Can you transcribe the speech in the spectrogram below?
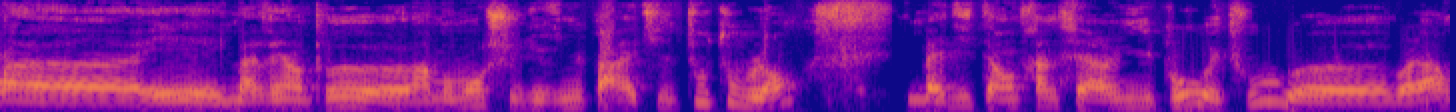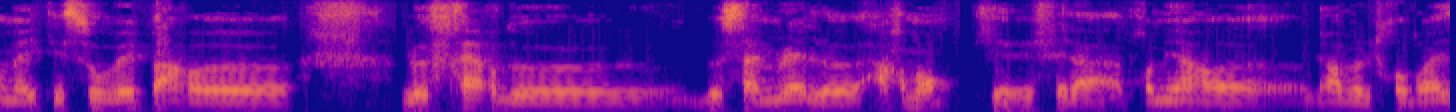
Euh, et il m'avait un peu, euh, un moment, je suis devenu, paraît-il, tout tout blanc. Il m'a dit, t'es en train de faire une hypo et tout. Voilà, on a été sauvé par le frère de, Samuel Armand, qui avait fait la première Gravel Trobrez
